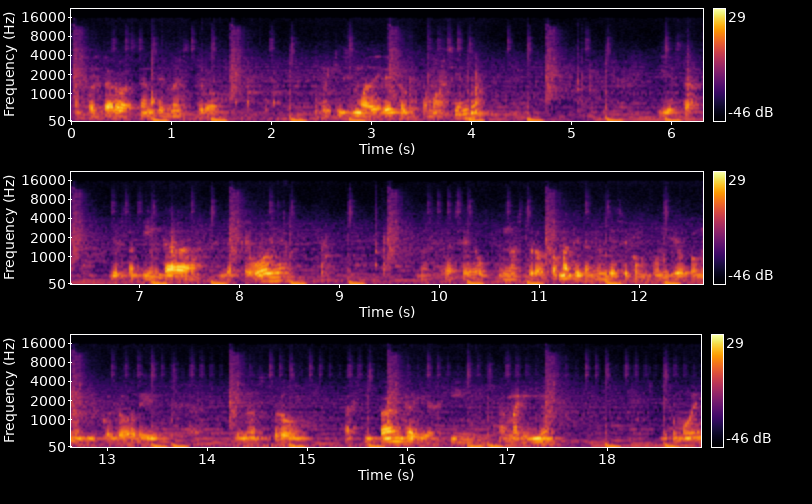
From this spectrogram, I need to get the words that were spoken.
a soltar bastante nuestro riquísimo aderezo que estamos haciendo. Y ya está, ya está pintada la cebolla, nuestro tomate también ya se confundió con el color de, nuestro ají panca y ají amarillo. Y como ven,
